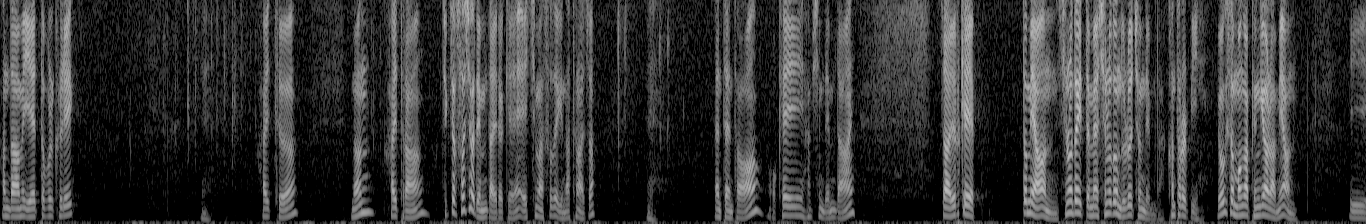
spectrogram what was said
한 다음에 얘 더블 클릭. 예. height는 height랑 직접 쓰셔도 됩니다. 이렇게 H만 써도 여기 나타나죠? 예. 엔터 엔터. 오케이. 하시면 됩니다. 자 이렇게 뜨면 신호등이 뜨면 신호등 눌러주면 됩니다. 컨트롤 B. 여기서 뭔가 변경을 하면 이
